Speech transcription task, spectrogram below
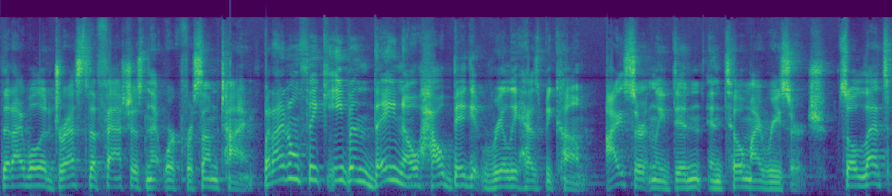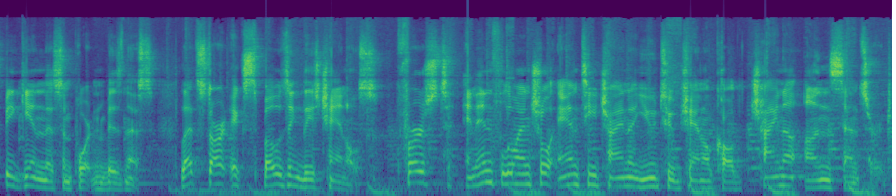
that I will address the fascist network for some time, but I don't think even they know how big it really has become. I certainly didn't until my research. So let's begin this important business. Let's start exposing these channels. First, an influential anti-China YouTube channel called China Uncensored.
